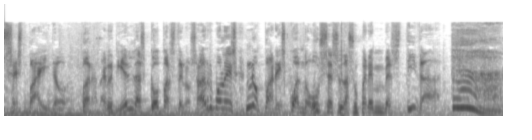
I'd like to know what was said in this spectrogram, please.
¡Saludos, Spyro! Para ver bien las copas de los árboles, no pares cuando uses la superembestida. Ah,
